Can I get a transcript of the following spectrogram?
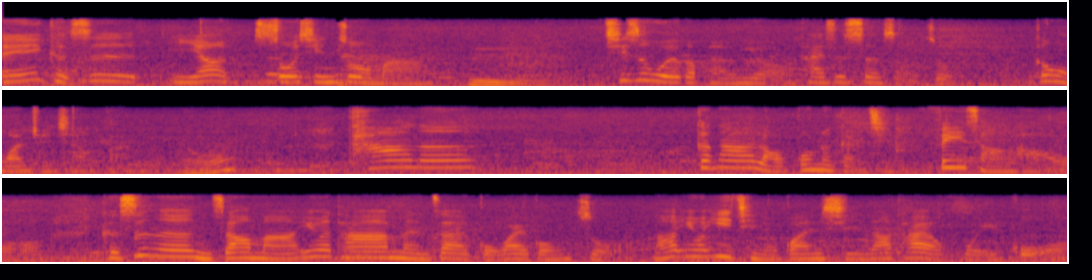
哎、可是你要说星座吗？嗯，其实我有个朋友，他是射手座，跟我完全相反。哦，她呢跟她老公的感情非常好哦。可是呢，你知道吗？因为他们在国外工作，然后因为疫情的关系，然后他有回国。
